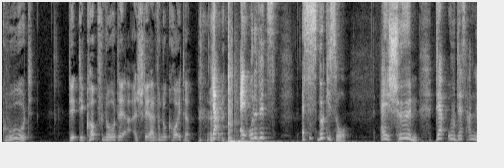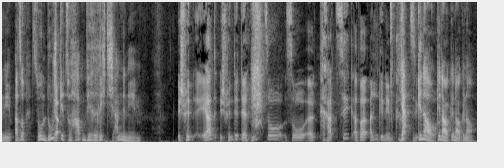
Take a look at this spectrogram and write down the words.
Gut. Die, die Kopfnote steht einfach nur Kräuter. Ja, ey, ohne Witz. Es ist wirklich so. Ey, schön. Der, oh, der ist angenehm. Also, so ein Duschgel Ja. zu haben, wäre richtig angenehm. Ich finde, ich finde, der riecht so, so äh, kratzig, aber angenehm Ja, kratzig. genau, auch. genau, genau, genau.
